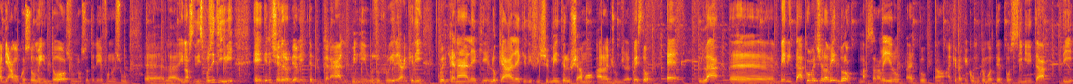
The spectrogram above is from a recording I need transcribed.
abbiamo in questo momento sul nostro telefono e sui eh, nostri dispositivi e di ricevere ovviamente più canali, quindi usufruire anche di quel canale che, locale che difficilmente riusciamo a raggiungere. Questo è la eh, verità come ce la vendono, ma sarà vero? Ecco, no, anche perché comunque molte possibilità di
